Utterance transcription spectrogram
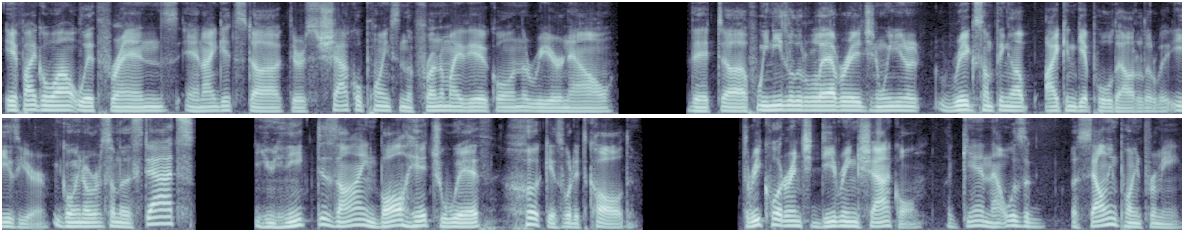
if I go out with friends and I get stuck, there's shackle points in the front of my vehicle and the rear now that uh, if we need a little leverage and we need to rig something up, I can get pulled out a little bit easier. Going over some of the stats, unique design ball hitch with hook is what it's called. Three quarter inch D ring shackle. Again, that was a, a selling point for me.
